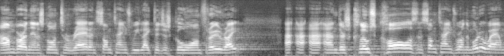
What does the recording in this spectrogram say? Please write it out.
amber, and then it's going to red, and sometimes we like to just go on through, right? And there's close calls, and sometimes we're on the motorway, and,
